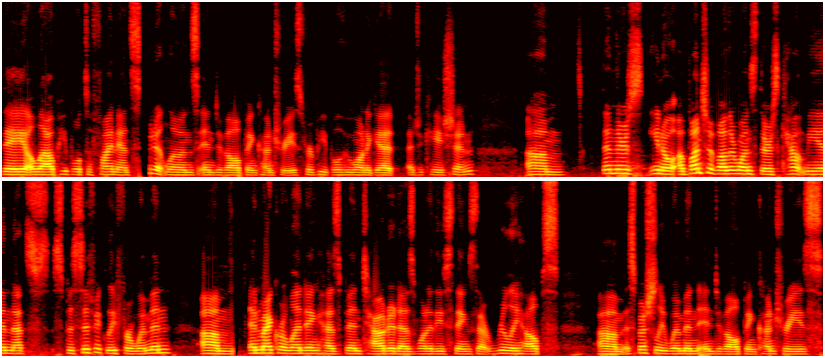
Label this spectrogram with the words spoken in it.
they allow people to finance student loans in developing countries for people who want to get education. Um, then there's you know a bunch of other ones. There's Count Me In, that's specifically for women. Um, and microlending has been touted as one of these things that really helps, um, especially women in developing countries,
